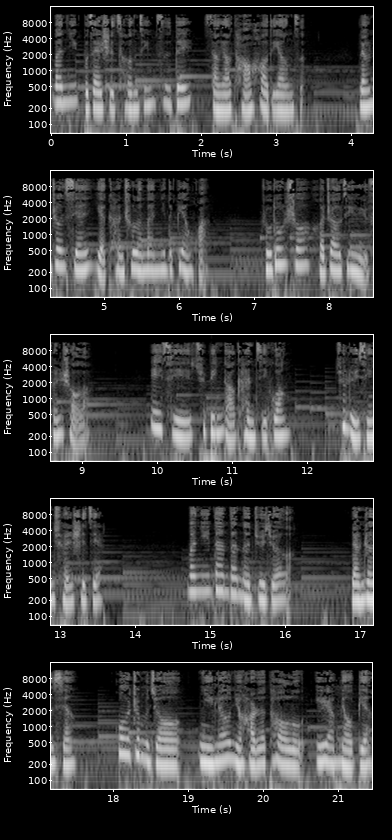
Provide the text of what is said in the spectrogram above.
曼妮不再是曾经自卑想要讨好的样子。梁正贤也看出了曼妮的变化，主动说和赵靖宇分手了，一起去冰岛看极光，去旅行全世界。曼妮淡淡的拒绝了。梁正贤，过了这么久。你撩女孩的套路依然没有变。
